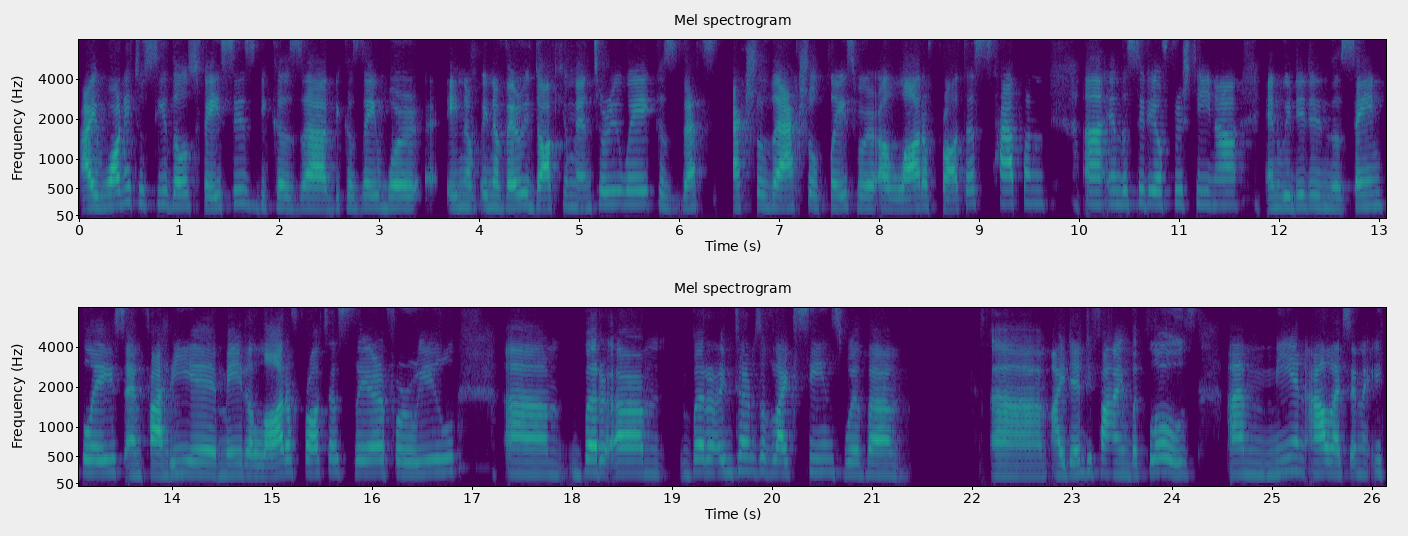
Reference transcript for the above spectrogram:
I wanted to see those faces because uh, because they were in a in a very documentary way because that's actually the actual place where a lot of protests happen uh, in the city of Pristina, and we did it in the same place. And Fahriye made a lot of protests there for real, um, but um, but in terms of like scenes with um, um identifying the clothes, um, me and Alex, and it,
